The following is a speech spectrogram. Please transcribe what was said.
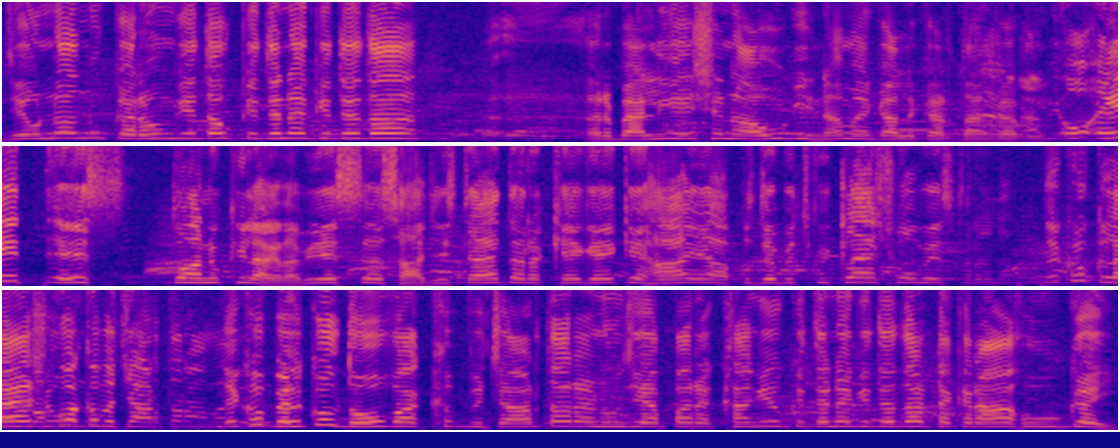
ਜੇ ਉਹਨਾਂ ਨੂੰ ਕਰੋਗੇ ਤਾਂ ਉਹ ਕਿਤੇ ਨਾ ਕਿਤੇ ਤਾਂ ਰਿਬੈਲੀਏਸ਼ਨ ਆਊਗੀ ਨਾ ਮੈਂ ਗੱਲ ਕਰਦਾਗਾ ਵੀ ਉਹ ਇਹ ਇਸ ਤੁਹਾਨੂੰ ਕੀ ਲੱਗਦਾ ਵੀ ਇਸ ਸਾਜ਼ਿਸ਼ ਤਹਿਤ ਰੱਖੇ ਗਏ ਕਿ ਹਾਂ ਇਹ ਆਪਸ ਦੇ ਵਿੱਚ ਕੋਈ ਕਲੈਸ਼ ਹੋਵੇ ਇਸ ਤਰ੍ਹਾਂ ਦਾ? ਦੇਖੋ ਕਲੈਸ਼ ਵੱਖ ਵਿਚਾਰਧਾਰਾਵਾਂ ਦੇਖੋ ਬਿਲਕੁਲ ਦੋ ਵੱਖ ਵਿਚਾਰਧਾਰਾ ਨੂੰ ਜੇ ਆਪਾਂ ਰੱਖਾਂਗੇ ਉਹ ਕਿਤੇ ਨਾ ਕਿਤੇ ਤਾਂ ਟਕਰਾਅ ਹੋਊਗਾ ਹੀ।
